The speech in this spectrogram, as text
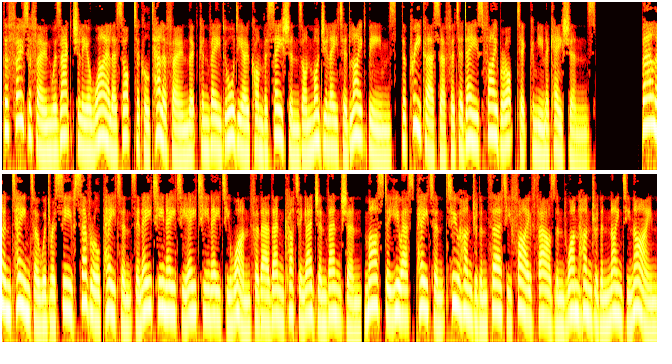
The photophone was actually a wireless optical telephone that conveyed audio conversations on modulated light beams, the precursor for today's fiber optic communications. Bell and Tainter would receive several patents in 1880–1881 for their then cutting-edge invention Master U.S. Patent 235199,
